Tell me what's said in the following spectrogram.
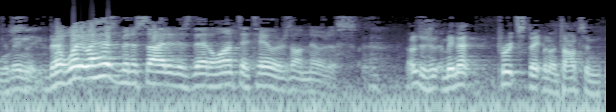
we'll I mean, see. that- But what, what has been decided is that Alontae Taylor is on notice. I, was just, I mean, that Pruitt's statement on Thompson,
